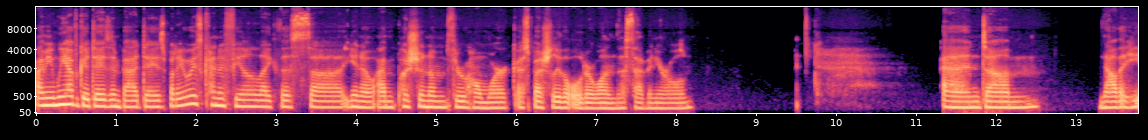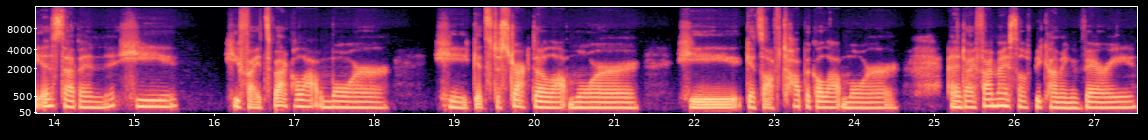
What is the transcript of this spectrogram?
I mean, we have good days and bad days, but I always kind of feel like this, uh, you know, I'm pushing them through homework, especially the older one, the seven-year-old. And, um, now that he is seven, he he fights back a lot more, he gets distracted a lot more, he gets off topic a lot more, and I find myself becoming very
